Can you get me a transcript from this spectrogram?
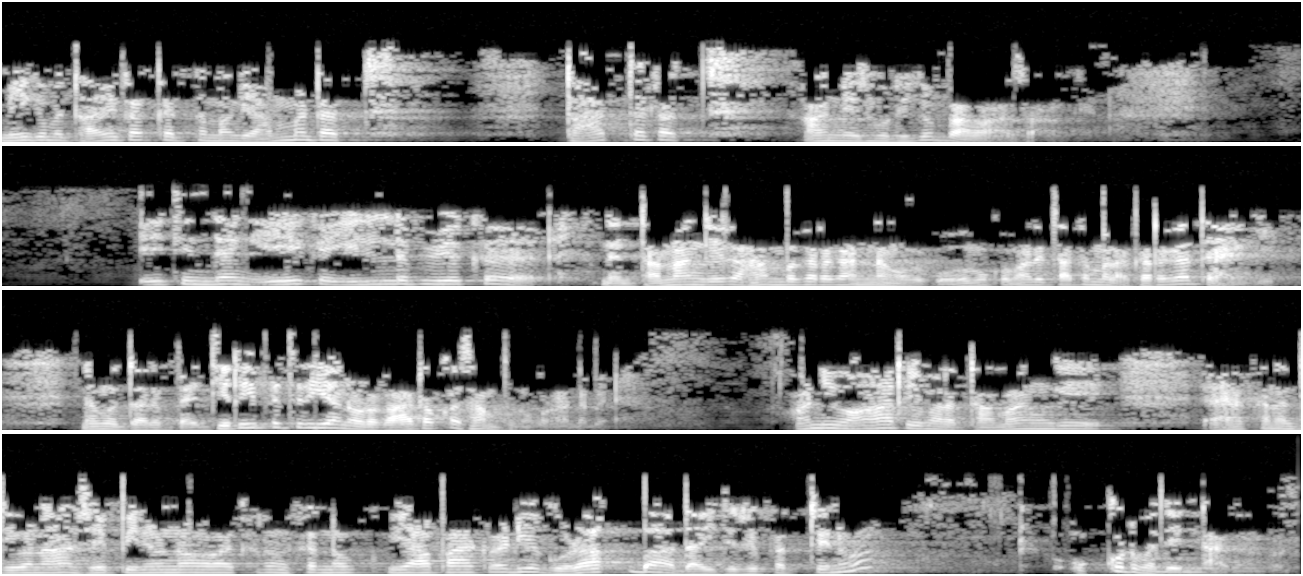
මේකම තව එකක් ඇත්නම් මගේ අම්මටත් තාත්තටත් අනේ සෝරික භව ආශාව. ඉතින් දැන් ඒක ඉල්ලපු එක දැන් Tamange එක හම්බ කරගන්නම් ඔය කොහොම කොහමද තටමල කරගත හැකි. නමුත් අර පැතිරි පැතිරි යනකොට කාටවත් සම්පූර්ණ කරන්න බෑ. අනිවාර්යයෙන්ම Tamange ඇහකන දිවනාශය පිනනවා කරන කරන ව්‍යාපාරට වැඩිය ගොඩක් බාධා ඉදිරිපත් වෙනවා. ඔක්කොටම දෙන්න හදනකොට.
